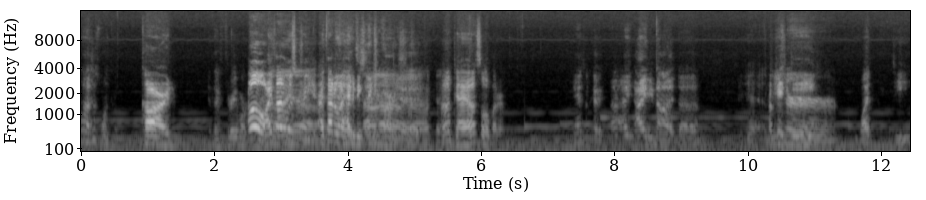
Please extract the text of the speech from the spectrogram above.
No, just one card. Card. If there are three more. Oh, I cards- thought it was yeah. creature. I thought it Yeah, had to be it's a creature creature cards. card, yeah, okay. Okay, that's a little better. Yeah, it's okay. I I do not. Uh, Yeah, Okay, these D. are what D.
